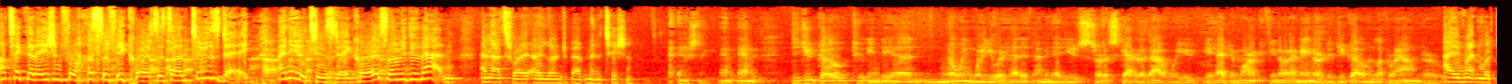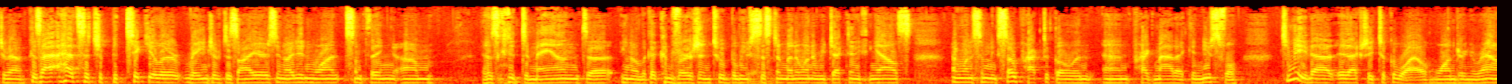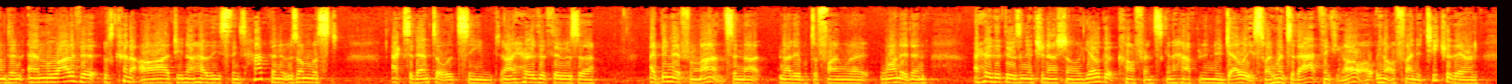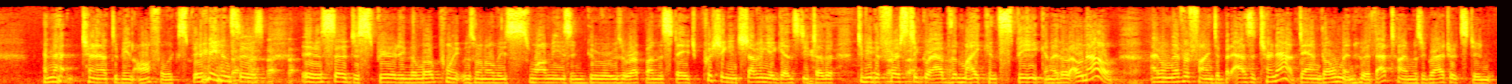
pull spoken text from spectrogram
I'll take that Asian philosophy course. It's on Tuesday. I need a Tuesday course. Let me do that. And, and that's where I learned about meditation. Interesting. And, and did you go to India knowing where you were headed? I mean, had you sort of scattered it out where you, you had your mark, if you know what I mean, or did you go and look around? Or I went and looked around because I had such a particular range of desires. You know, I didn't want something um, that was going to demand, uh, you know, like a conversion to a belief yeah. system. I didn't want to reject anything else. I wanted something so practical and, and pragmatic and useful to me that it actually took a while wandering around and, and a lot of it was kind of odd you know how these things happen. It was almost accidental it seemed. And i heard that there was a i'd been there for months and not not able to find what i wanted and i heard that there was an international yoga conference going to happen in new delhi so i went to that thinking oh I'll, you know i'll find a teacher there and and that turned out to be an awful experience. It was, it was so dispiriting. The low point was when all these swamis and gurus were up on the stage pushing and shoving against each other to be the first to grab the mic and speak. And I thought, oh no, I will never find it. But as it turned out, Dan Goleman, who at that time was a graduate student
